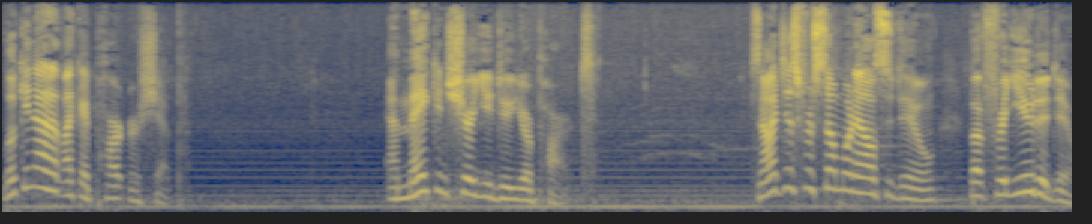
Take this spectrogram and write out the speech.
looking at it like a partnership and making sure you do your part. It's not just for someone else to do, but for you to do.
